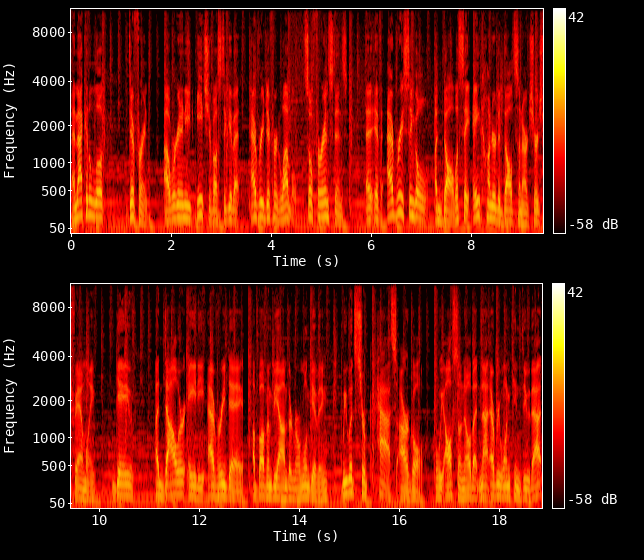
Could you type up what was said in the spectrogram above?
And that can look different. Uh, we're going to need each of us to give at every different level. So, for instance, if every single adult, let's say 800 adults in our church family, gave $1.80 every day above and beyond their normal giving, we would surpass our goal. But we also know that not everyone can do that.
